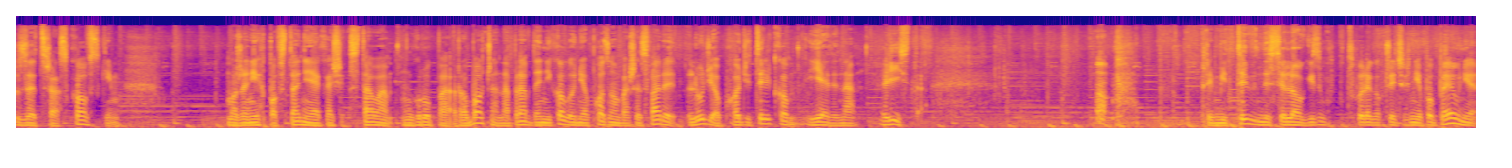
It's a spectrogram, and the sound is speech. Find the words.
ze Trzaskowskim. Może niech powstanie jakaś stała grupa robocza. Naprawdę nikogo nie obchodzą wasze swary. Ludzi obchodzi tylko jedna lista. No, prymitywny sylogizm, którego przecież nie popełnię,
